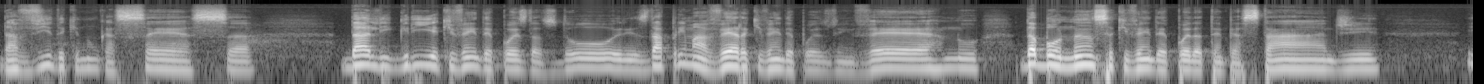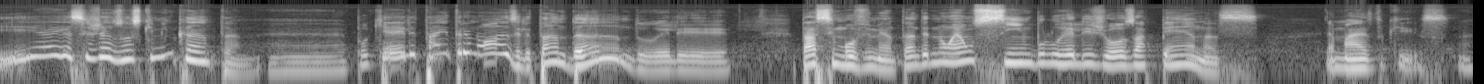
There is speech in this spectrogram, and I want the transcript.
da vida que nunca cessa, da alegria que vem depois das dores, da primavera que vem depois do inverno, da bonança que vem depois da tempestade. E é esse Jesus que me encanta, é, porque ele está entre nós, ele está andando, ele está se movimentando, ele não é um símbolo religioso apenas, é mais do que isso. Né?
